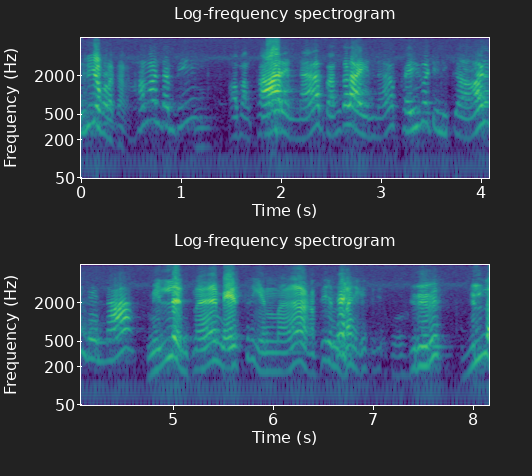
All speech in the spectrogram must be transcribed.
பெரிய பணக்காரன். ஆமா தம்பி. அவன் கார் என்ன பங்களா என்ன கைகட்டி நிக்கிற ஆளுங்க என்ன? மில் என்ன மேஸ்திரி என்ன அது என்ன? இரு இரு. இல்ல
